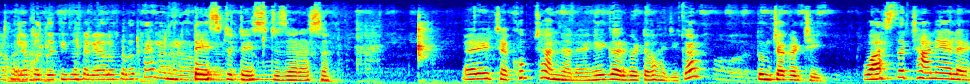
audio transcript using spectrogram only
आपल्या पद्धतीचं सगळ्याला थोडं खायला मिळावं. टेस्ट टेस्ट जरासं अरे अच्छा खूप छान झालं हे गरगट भाजी का? तुमच्याकडची. वास तर छान यायलाय.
